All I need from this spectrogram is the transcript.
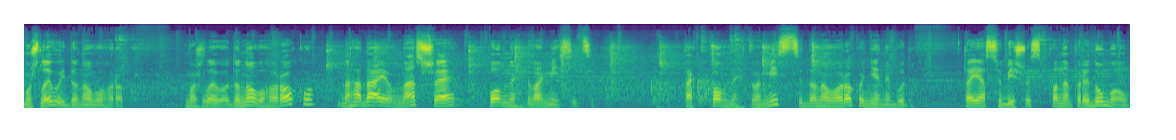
можливо, і до Нового року. Можливо, до Нового року, нагадаю, в нас ще повних два місяці. Так, повних два місяці до Нового року ні, не буде. То я собі щось понапридумав,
